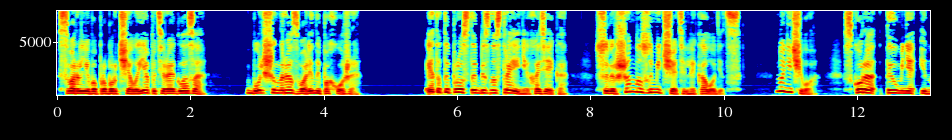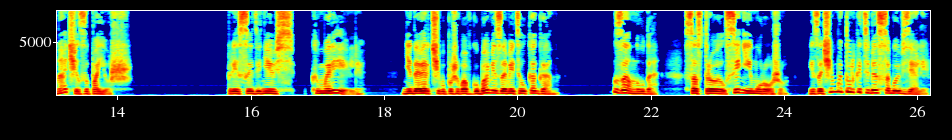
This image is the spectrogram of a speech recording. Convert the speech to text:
Сварливо пробурчала я, потирая глаза. Больше на развалины похоже. Это ты просто без настроения, хозяйка. Совершенно замечательный колодец. Ну ничего, скоро ты у меня иначе запоешь. Присоединяюсь к Мариэле. Недоверчиво пожевав губами, заметил Каган. Зануда. Состроил Сеня ему рожу. И зачем мы только тебя с собой взяли?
